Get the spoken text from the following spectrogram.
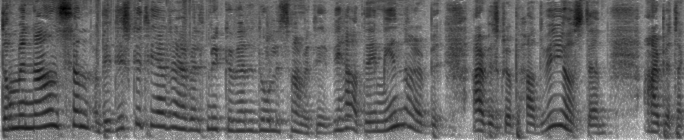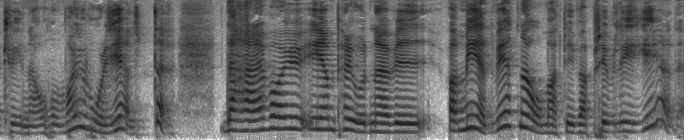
dominansen, vi diskuterade det här väldigt mycket, vi hade dåligt samvete. Vi hade i min arbe- arbetsgrupp hade vi just en arbetarkvinna och hon var ju vår hjälte. Det här var ju i en period när vi var medvetna om att vi var privilegierade.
